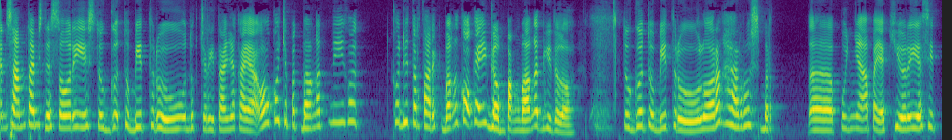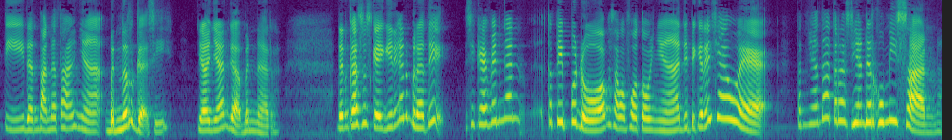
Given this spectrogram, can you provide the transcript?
and sometimes the story is too good to be true untuk ceritanya kayak oh kok cepet banget nih kok kok dia tertarik banget kok kayak gampang banget gitu loh. Good to be true lo orang harus ber, uh, punya apa ya curiosity dan tanda tanya. Bener gak sih? Jangan-jangan gak bener. Dan kasus kayak gini kan berarti si Kevin kan ketipu dong sama fotonya dipikirnya cewek. Ternyata transgender kumisan.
